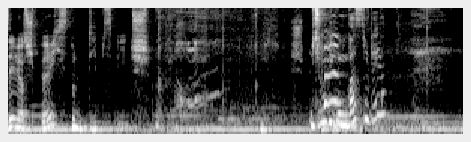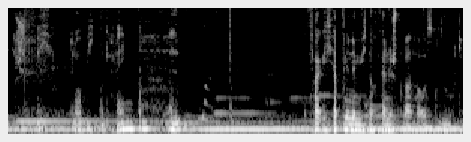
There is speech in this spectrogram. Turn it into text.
Sirius, sprichst du Deep Speech? Entschuldigung, was du der? Ich spreche, glaube ich, kein. Also, fuck, ich habe mir nämlich noch keine Sprache ausgesucht.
